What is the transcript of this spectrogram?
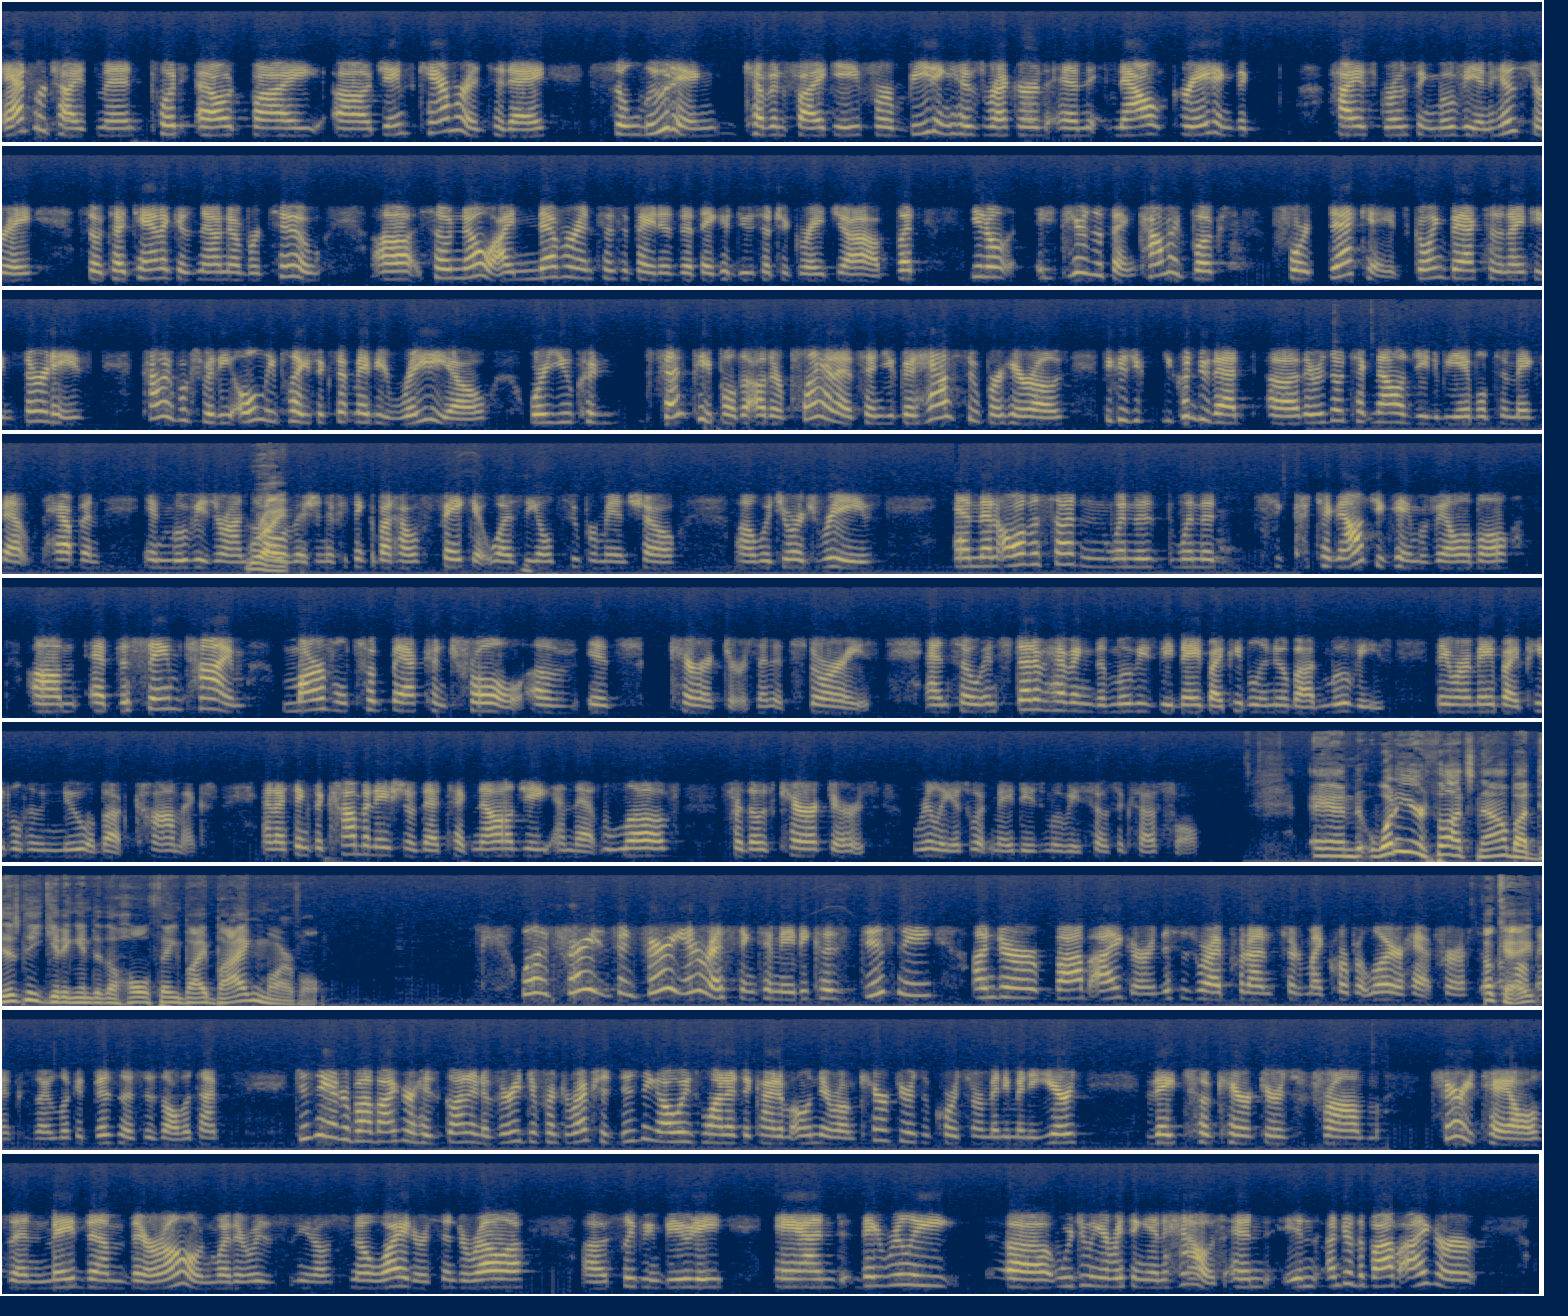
advertisement put out by uh, James Cameron today, saluting Kevin Feige for beating his record and now creating the highest grossing movie in history. So Titanic is now number two. Uh, so no, I never anticipated that they could do such a great job. But you know, here's the thing: comic books for decades, going back to the 1930s, comic books were the only place, except maybe radio, where you could send people to other planets and you could have superheroes because you you couldn't do that. Uh, there was no technology to be able to make that happen in movies or on Right. television. If you think about how fake it was, the old Superman show uh, with George Reeves, and then all of a sudden, when the when the technology became available, um, at the same time, Marvel took back control of its characters and its stories. And so instead of having the movies be made by people who knew about movies, they were made by people who knew about comics. And I think the combination of that technology and that love for those characters really is what made these movies so successful. And what are your thoughts now about Disney getting into the whole thing by buying Marvel? Well, it's very it's been very interesting to me because Disney under Bob Iger, and this is where I put on sort of my corporate lawyer hat for a Okay. moment because I look at businesses all the time. Disney under Bob Iger has gone in a very different direction. Disney always wanted to kind of own their own characters, of course, for many many years. They took characters from fairy tales and made them their own, whether it was you know Snow White or Cinderella, uh, Sleeping Beauty, and they really uh, were doing everything in house. And in under the Bob Iger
